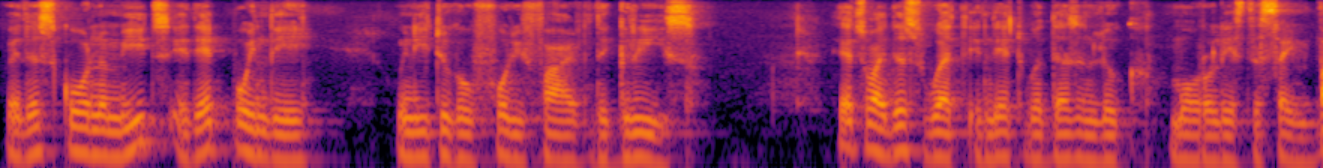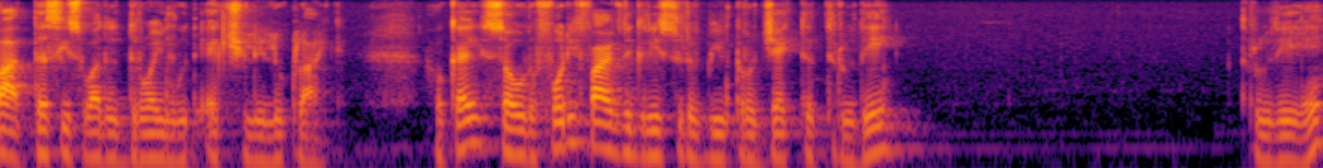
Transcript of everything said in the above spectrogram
Where this corner meets, at that point there, we need to go 45 degrees. That's why this width and that width doesn't look more or less the same. But this is what the drawing would actually look like. Okay, so the 45 degrees should have been projected through there. Through there.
